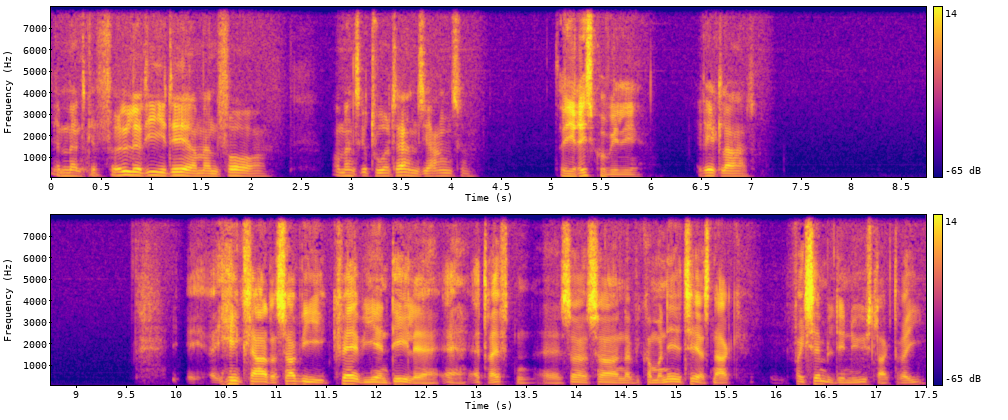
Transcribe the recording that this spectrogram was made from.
Jamen, man skal følge de idéer, man får, og man skal turde tage en chance. Så I er risikovillige? Ja, det er klart. Helt klart, og så er vi, kvæg vi er en del af, af, af driften, øh, så, så når vi kommer ned til at snakke for eksempel det nye slagteri,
